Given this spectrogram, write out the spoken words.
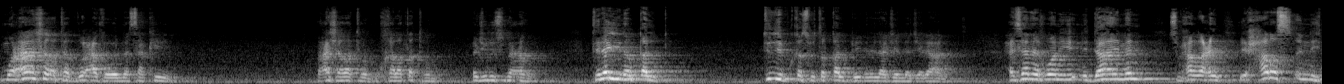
معاشرة الضعفاء والمساكين. معاشرتهم وخلطتهم. الجلوس معهم. تلين القلب. تذهب قسوة القلب بإذن الله جل جلاله. حسنا يا إخواني دائما؟ سبحان الله يعني يحرص أنه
